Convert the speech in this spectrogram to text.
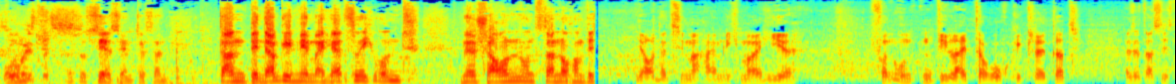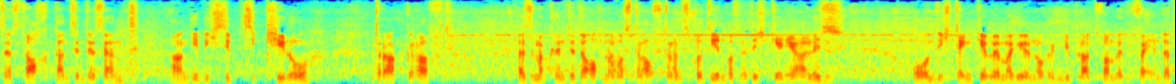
So ist es. Also sehr, sehr interessant. Dann bedanke ich mich mal herzlich und wir schauen uns dann noch ein bisschen. Ja, und jetzt sind wir heimlich mal hier von unten die Leiter hochgeklettert. Also das ist das Dach, ganz interessant. Angeblich 70 Kilo Tragkraft. Also man könnte da auch noch was drauf transportieren, was natürlich genial ist. Und ich denke, wenn man hier noch in die Plattform bisschen verändert,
